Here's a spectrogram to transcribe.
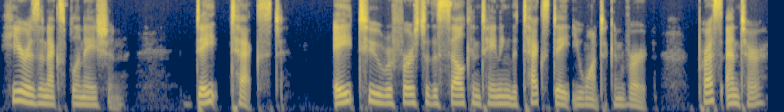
Here is an explanation. Date text. A2 refers to the cell containing the text date you want to convert. Press Enter,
